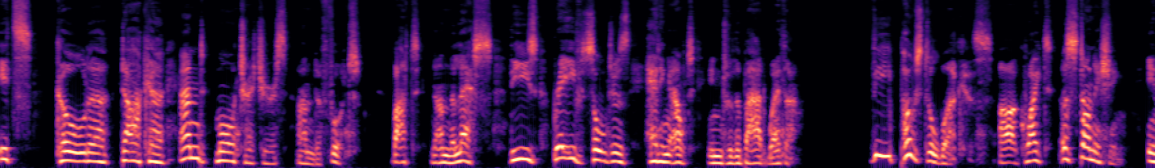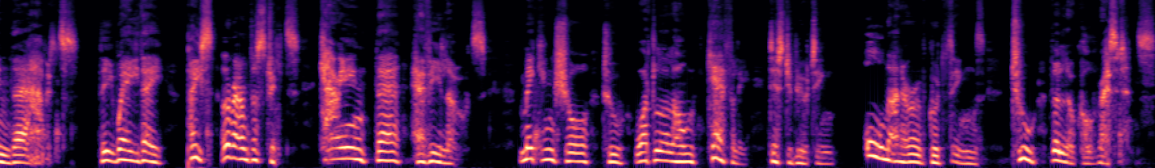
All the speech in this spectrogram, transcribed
It's colder, darker, and more treacherous underfoot. But nonetheless, these brave soldiers heading out into the bad weather. The postal workers are quite astonishing in their habits. The way they pace around the streets, carrying their heavy loads, making sure to waddle along carefully, distributing all manner of good things to the local residents.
